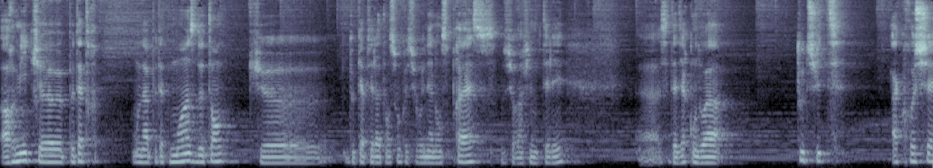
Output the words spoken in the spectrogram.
hormis que peut-être on a peut-être moins de temps que de capter l'attention que sur une annonce presse ou sur un film télé. Euh, c'est-à-dire qu'on doit tout de suite accrocher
